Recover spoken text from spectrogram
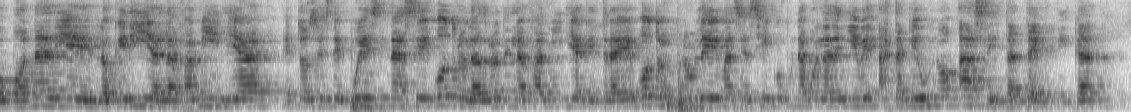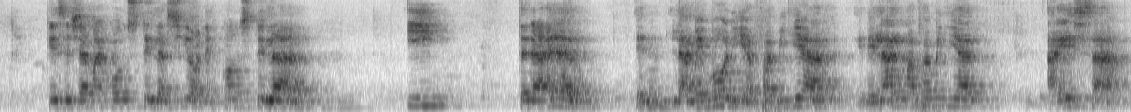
como nadie lo quería en la familia, entonces después nace otro ladrón en la familia que trae otros problemas y así como una bola de nieve hasta que uno hace esta técnica que se llama constelaciones, constelar y traer en la memoria familiar, en el alma familiar, a esa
